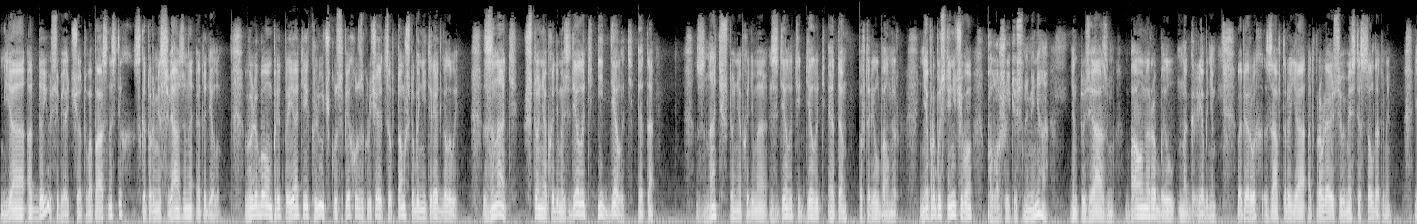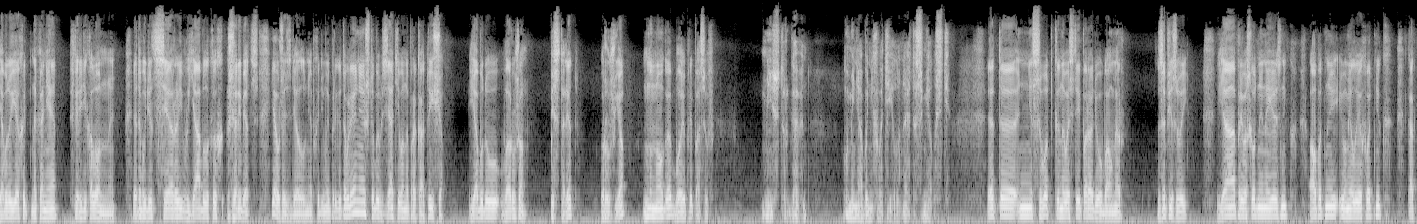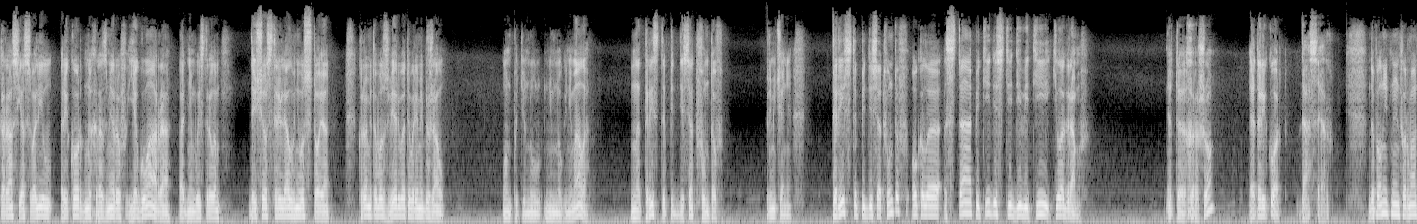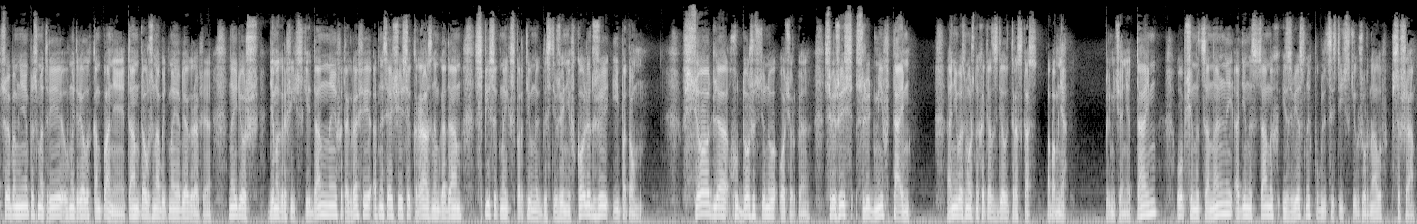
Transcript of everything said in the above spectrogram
Я отдаю себе отчет в опасностях, с которыми связано это дело. В любом предприятии ключ к успеху заключается в том, чтобы не терять головы. Знать, что необходимо сделать, и делать это. «Знать, что необходимо сделать, и делать это», — повторил Баумер. «Не пропусти ничего. Положитесь на меня». Энтузиазм Баумера был на гребне. «Во-первых, завтра я отправляюсь вместе с солдатами. Я буду ехать на коне впереди колонны. Это будет серый в яблоках жеребец. Я уже сделал необходимые приготовления, чтобы взять его на прокат. И еще. Я буду вооружен. Пистолет, ружье, много боеприпасов. Мистер Гавин, у меня бы не хватило на это смелости. Это не сводка новостей по радио, Баумер. Записывай. Я превосходный наездник, опытный и умелый охотник. Как-то раз я свалил рекордных размеров ягуара одним выстрелом, да еще стрелял в него стоя. Кроме того, зверь в это время бежал. Он потянул ни много ни мало на 350 фунтов. Примечание. 350 фунтов — около 159 килограммов. Это хорошо? Это рекорд. Да, сэр. Дополнительную информацию обо мне посмотри в материалах компании. Там должна быть моя биография. Найдешь демографические данные, фотографии, относящиеся к разным годам, список моих спортивных достижений в колледже и потом. Все для художественного очерка. Свяжись с людьми в «Тайм». Они, возможно, хотят сделать рассказ обо мне». Примечание «Тайм» — общенациональный, один из самых известных публицистических журналов в США.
